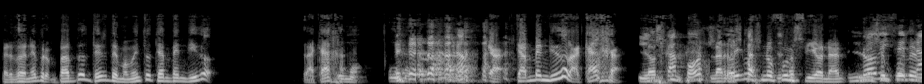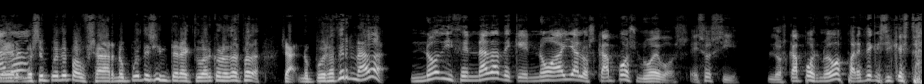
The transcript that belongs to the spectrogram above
3, perdón, eh, pero Bowl 3 de momento te han vendido la caja. Humo, humo. Te- Te han vendido la caja. Los campos. Las los reglas no funcionan, no no, se puede ver, nada. no se puede pausar, no puedes interactuar con otras personas. O sea, no puedes hacer nada. no dicen nada de que no haya los campos nuevos. Eso sí, los campos nuevos parece que sí que están.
